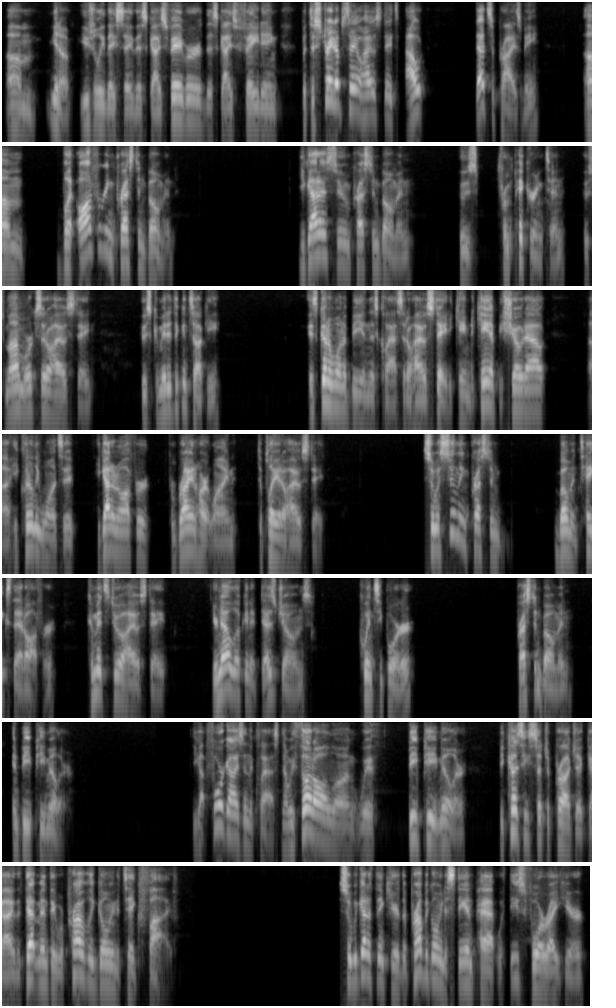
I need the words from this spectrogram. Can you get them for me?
Um, you know, usually they say this guy's favored, this guy's fading, but to straight up say Ohio State's out, that surprised me. Um, but offering Preston Bowman, you got to assume Preston Bowman, who's from Pickerington, whose mom works at Ohio State, who's committed to Kentucky, is going to want to be in this class at Ohio State. He came to camp, he showed out, uh, he clearly wants it. He got an offer from Brian Hartline to play at Ohio State. So, assuming Preston Bowman takes that offer, commits to Ohio State, you're now looking at Des Jones, Quincy Porter, Preston Bowman, and BP Miller you got four guys in the class. Now, we thought all along with BP Miller, because he's such a project guy, that that meant they were probably going to take five. So we got to think here. They're probably going to stand pat with these four right here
